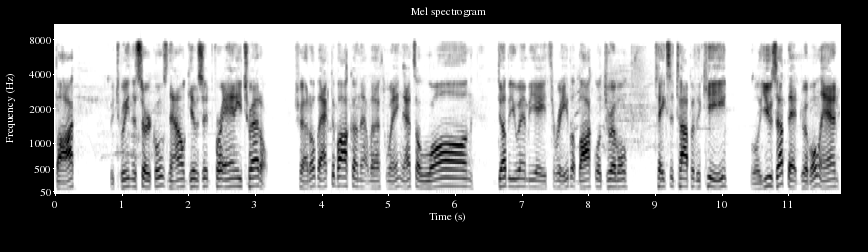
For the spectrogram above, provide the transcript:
Bach between the circles now gives it for Annie Treadle. Treadle back to Bach on that left wing. That's a long WNBA three, but Bach will dribble, takes it top of the key, will use up that dribble, and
